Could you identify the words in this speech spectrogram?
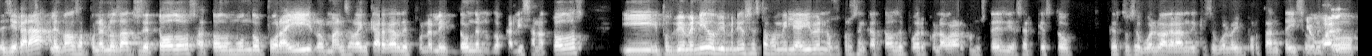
les llegará. Les vamos a poner los datos de todos, a todo mundo por ahí. Román se va a encargar de ponerle dónde nos localizan a todos. Y pues bienvenidos, bienvenidos a esta familia IBEN. Nosotros encantados de poder colaborar con ustedes y hacer que esto que esto se vuelva grande, que se vuelva importante y sobre igual, todo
